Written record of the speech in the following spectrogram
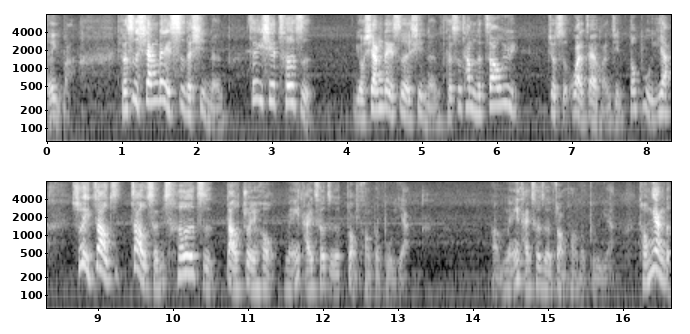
而已嘛。可是相类似的性能，这一些车子有相类似的性能，可是他们的遭遇就是外在环境都不一样。所以造造成车子到最后，每一台车子的状况都不一样，啊，每一台车子的状况都不一样。同样的，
